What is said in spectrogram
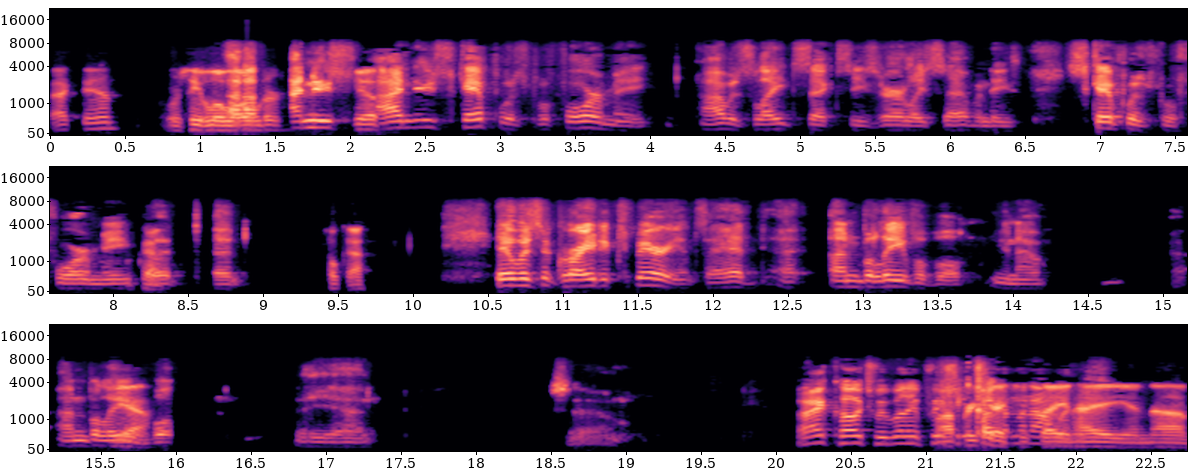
back then, or was he a little uh, older? I knew Skip. I knew Skip was before me. I was late sixties, early seventies. Skip was before me, Okay. but uh, Okay. it was a great experience. I had uh, unbelievable, you know, unbelievable. Yeah. The uh, so all right, Coach. We really appreciate, well, I appreciate you coming saying hey. And uh,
